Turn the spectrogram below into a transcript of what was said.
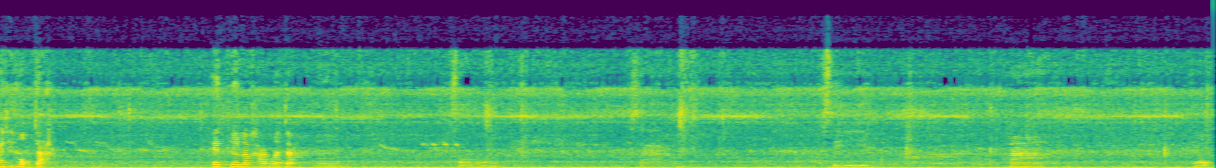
ท่าที่หกจ้ะเฮ็ดเกินละครั้งแล้วจ้ะหนึ่งสองสามสี่ห้าหก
